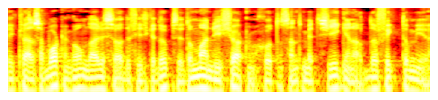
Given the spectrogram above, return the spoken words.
eh, kvällsrapporten kom, då hade Söder fiskat upp sig. De hade ju kört med 17 cm jiggarna. Då fick de ju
